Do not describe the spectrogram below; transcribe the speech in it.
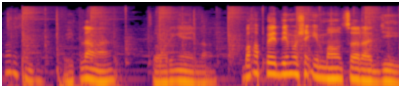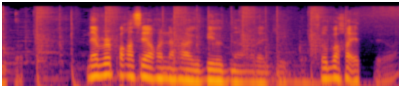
para sa Wait lang ha. Sorry ngayon lang. Baka pwede mo siyang i-mount sa radiator. Never pa kasi ako naka-build ng radiator. So baka ito yun.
